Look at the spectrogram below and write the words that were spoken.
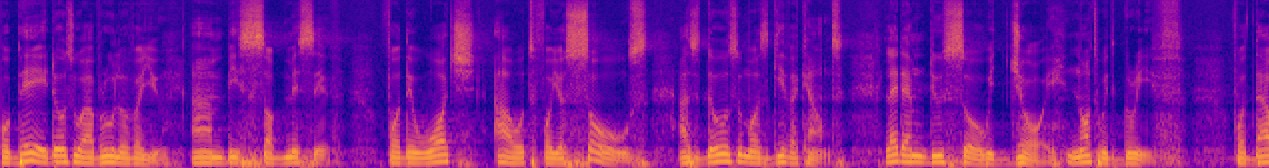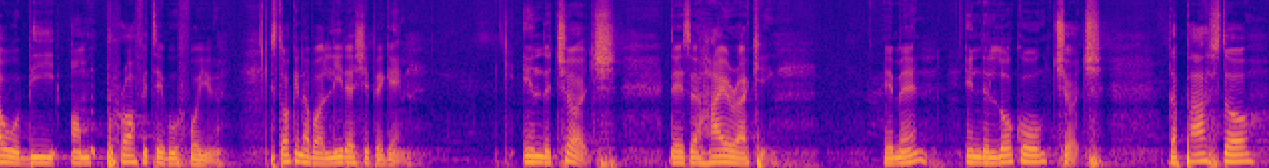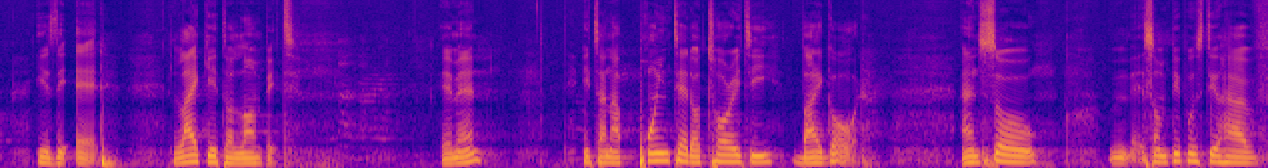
Obey those who have rule over you and be submissive, for they watch out for your souls as those who must give account. Let them do so with joy, not with grief, for that will be unprofitable for you. He's talking about leadership again. In the church, there's a hierarchy. Amen. In the local church, the pastor is the head like it or lump it. Amen. It's an appointed authority by God. And so some people still have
